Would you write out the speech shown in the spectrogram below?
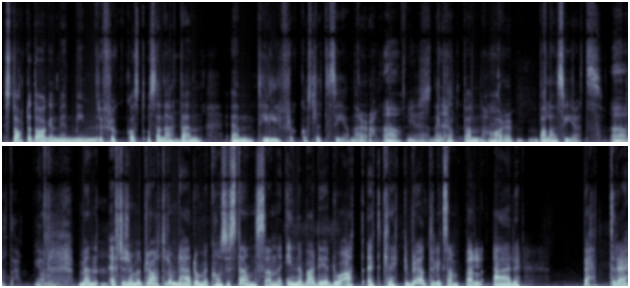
starta dagen med en mindre frukost och sen äta mm. en, en till frukost lite senare. Då, eh, när kroppen mm. har balanserats lite. Mer. Men eftersom vi pratade om det här då med konsistensen, innebär det då att ett knäckebröd till exempel är bättre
